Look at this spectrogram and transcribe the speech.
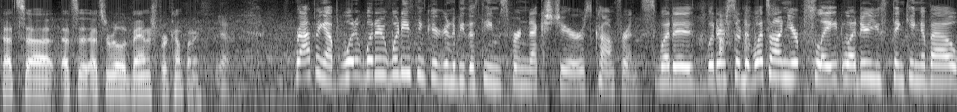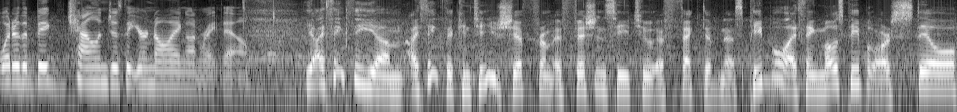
that's, uh, that's, a, that's a real advantage for a company. Yeah wrapping up, what, what, are, what do you think are going to be the themes for next year's conference? What, is, what are sort of, what's on your plate? What are you thinking about? What are the big challenges that you're gnawing on right now? Yeah, I think the um, I think the continued shift from efficiency to effectiveness. People, I think most people are still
